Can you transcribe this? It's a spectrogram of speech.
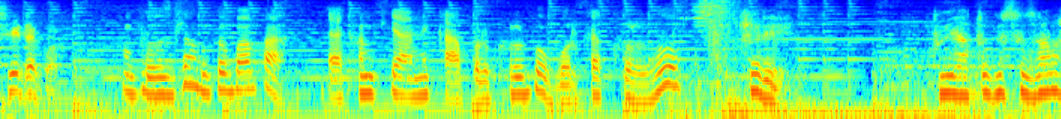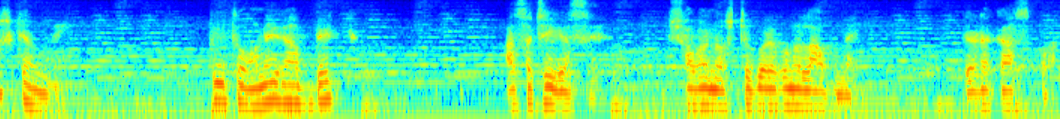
সেটা কর। বুঝলাম তো বাবা। এখন কি আমি কাপড় খুলবো বোরকা খুলবো? কিরে তুই এত কিছু জানিস কেমনে? তুই তো অনেক আপডেট আচ্ছা ঠিক আছে। সময় নষ্ট করে কোনো লাভ নাই। তুই একটা কাজ কর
